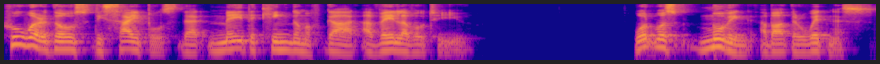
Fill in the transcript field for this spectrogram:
Who were those disciples that made the kingdom of God available to you? What was moving about their witness?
